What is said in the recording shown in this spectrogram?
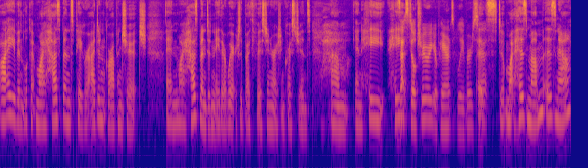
I even look at my husband's peg. I didn't grow up in church, and my husband didn't either. We're actually both first generation Christians. Um, and he he Is that still true? Are your parents believers yet? it's still my, his mum is now,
